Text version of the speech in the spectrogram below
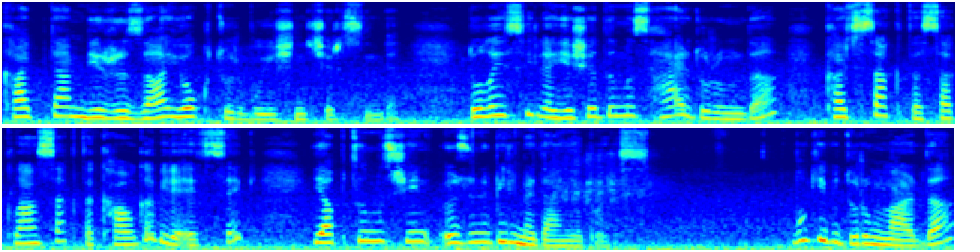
Kalpten bir rıza yoktur bu işin içerisinde. Dolayısıyla yaşadığımız her durumda kaçsak da saklansak da kavga bile etsek yaptığımız şeyin özünü bilmeden yaparız. Bu gibi durumlarda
